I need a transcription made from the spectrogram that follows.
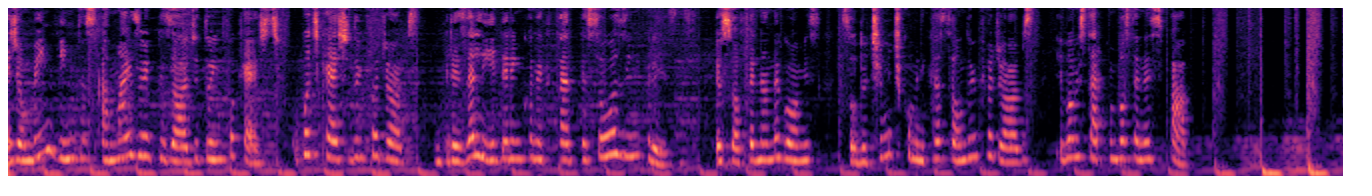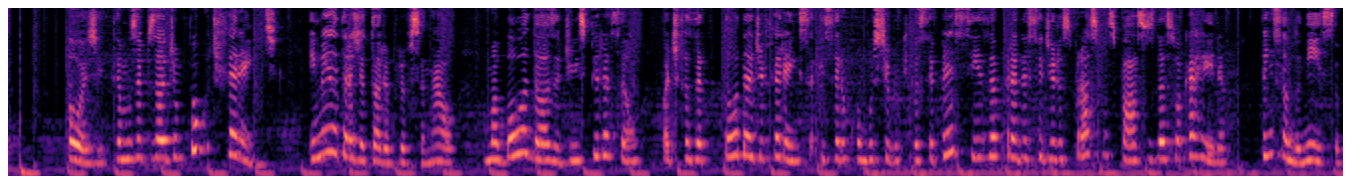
Sejam bem-vindos a mais um episódio do InfoCast, o podcast do InfoJobs, empresa líder em conectar pessoas e empresas. Eu sou a Fernanda Gomes, sou do time de comunicação do InfoJobs e vou estar com você nesse papo. Hoje temos um episódio um pouco diferente. Em meio à trajetória profissional, uma boa dose de inspiração pode fazer toda a diferença e ser o combustível que você precisa para decidir os próximos passos da sua carreira. Pensando nisso,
